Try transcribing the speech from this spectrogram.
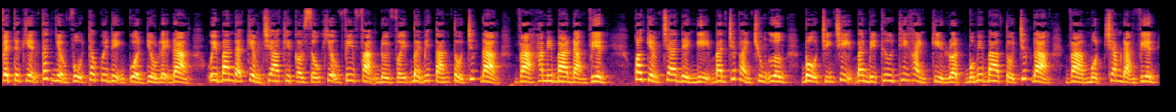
Về thực hiện các nhiệm vụ theo quy định của điều lệ Đảng, Ủy ban đã kiểm tra khi có dấu hiệu vi phạm đối với 78 tổ chức Đảng và 23 đảng viên. Qua kiểm tra đề nghị Ban chấp hành Trung ương, Bộ Chính trị, Ban Bí thư thi hành kỷ luật 43 tổ chức Đảng và 100 đảng viên,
